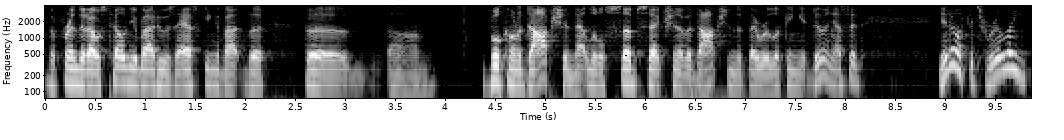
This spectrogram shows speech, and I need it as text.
the friend that I was telling you about who was asking about the the um, book on adoption, that little subsection of adoption that they were looking at doing. I said, you know, if it's really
